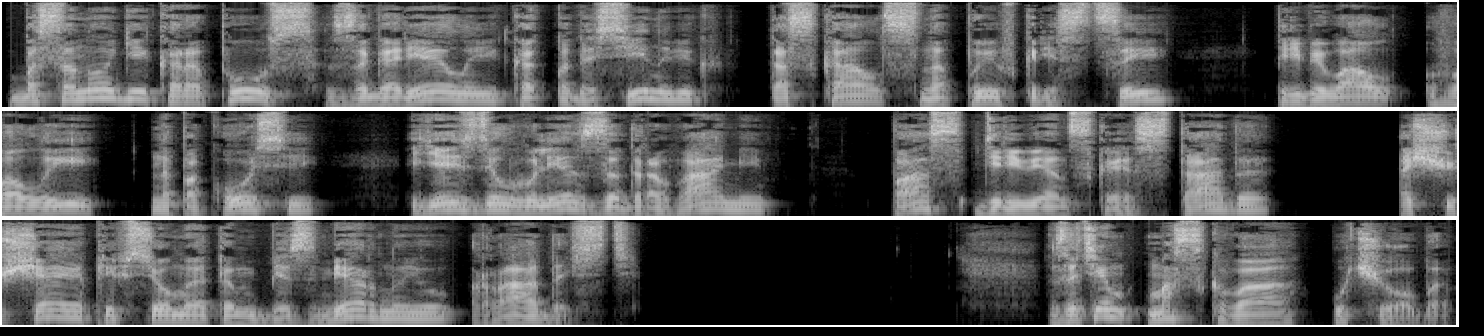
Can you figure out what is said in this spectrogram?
босоногий карапуз, загорелый, как подосиновик, таскал снопы в крестцы, перебивал валы на покосе, ездил в лес за дровами, пас деревенское стадо, ощущая при всем этом безмерную радость. Затем Москва, учеба.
